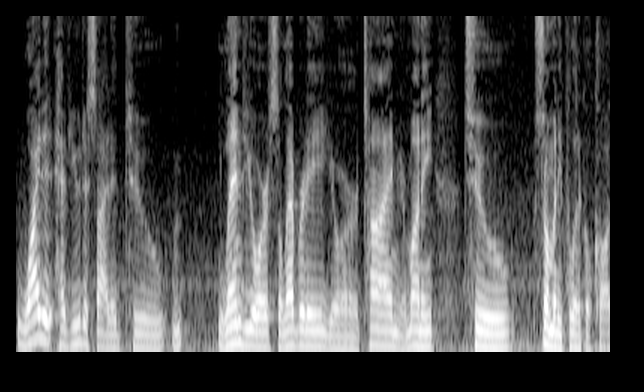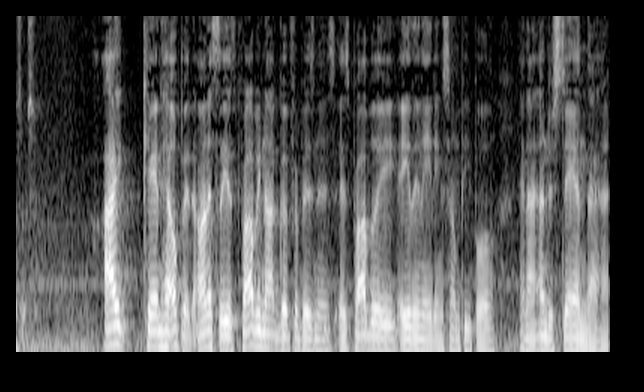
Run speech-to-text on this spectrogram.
why did, have you decided to lend your celebrity, your time, your money to so many political causes? I can't help it. Honestly, it's probably not good for business. It's probably alienating some people, and I understand that.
